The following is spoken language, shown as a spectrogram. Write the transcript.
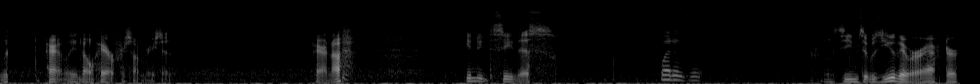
With apparently no hair for some reason. Fair enough. You need to see this. What is it? It seems it was you they were after.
